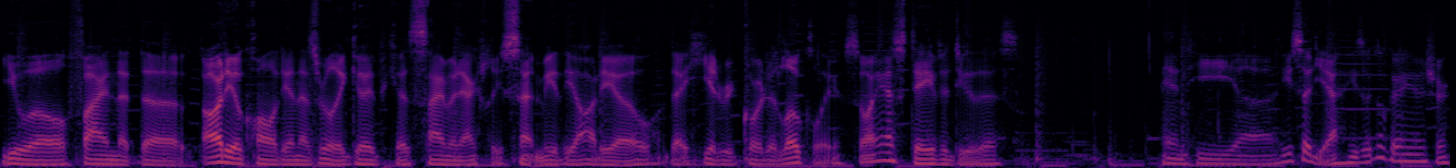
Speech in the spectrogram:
you will find that the audio quality on that's really good because Simon actually sent me the audio that he had recorded locally. So I asked Dave to do this, and he uh, he said yeah. He's like okay, yeah, sure.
